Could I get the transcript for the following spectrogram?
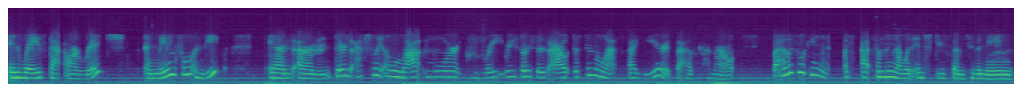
in ways that are rich and meaningful and deep and um, there's actually a lot more great resources out just in the last five years that have come out. But I was looking at something that would introduce them to the names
